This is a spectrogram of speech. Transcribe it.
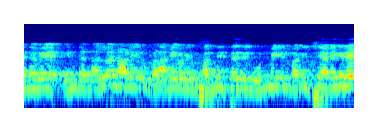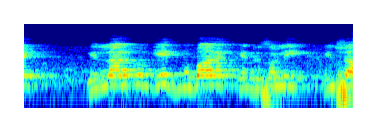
எனவே இந்த நல்ல நாளில் உங்கள் அனைவரையும் சந்தித்ததில் உண்மையில் மகிழ்ச்சி அடைகிறேன். எல்லாருக்கும் ஈத் முபாரக் என்று சொல்லி இன்ஷா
